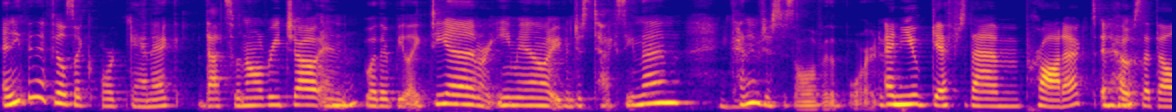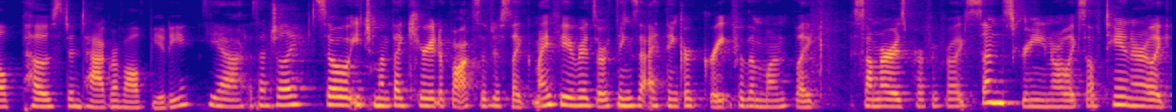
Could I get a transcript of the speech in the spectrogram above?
anything that feels like organic, that's when I'll reach out and whether it be like DM or email or even just texting them, it kind of just is all over the board. And you gift them product in Mm-hmm. hopes that they'll post and tag Revolve Beauty, yeah. essentially. So each month I curate a box of just like my favorites or things that I think are great for the month. Like summer is perfect for like sunscreen or like self tanner, or like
